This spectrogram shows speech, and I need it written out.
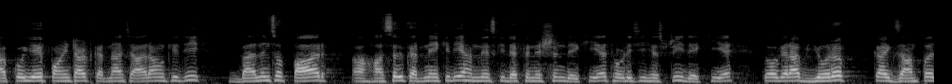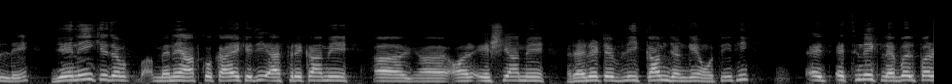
آپ کو یہ پوائنٹ آؤٹ کرنا چاہ رہا ہوں کہ جی بیلنس آف پاور حاصل کرنے کے لیے ہم نے اس کی ڈیفینیشن دیکھی ہے تھوڑی سی ہسٹری دیکھی ہے تو اگر آپ یورپ کا اگزامپل لیں یہ نہیں کہ جب میں نے آپ کو کہا ہے کہ جی افریقہ میں اور ایشیا میں ریلیٹیولی کم جنگیں ہوتی تھیں ایتھنک لیول پر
